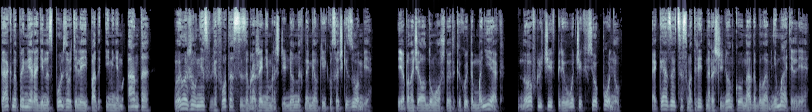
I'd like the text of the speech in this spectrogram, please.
Так, например, один из пользователей под именем Анта выложил несколько фото с изображением расчлененных на мелкие кусочки зомби. Я поначалу думал, что это какой-то маньяк, но, включив переводчик, все понял. Оказывается, смотреть на расчлененку надо было внимательнее.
